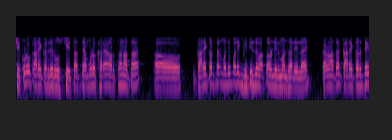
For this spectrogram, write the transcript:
शेकडो कार्यकर्ते रोजचे येतात. त्यामुळे खऱ्या अर्थानं आता कार्यकर्त्यांमध्ये पण एक भीतीचं वातावरण निर्माण झालेलं आहे. कारण आता कार्यकर्ते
